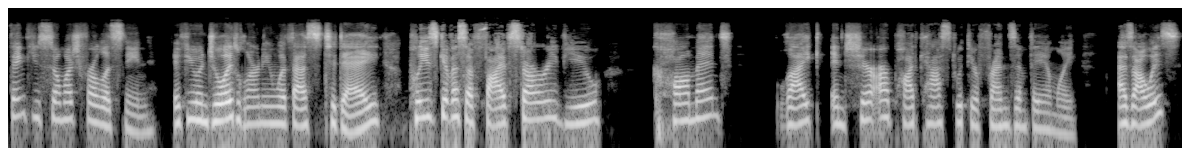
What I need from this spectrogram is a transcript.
Thank you so much for listening. If you enjoyed learning with us today, please give us a five star review, comment, like, and share our podcast with your friends and family. As always,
